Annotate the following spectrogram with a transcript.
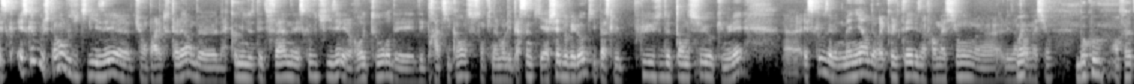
est-ce que, est que, vous, justement, vous utilisez, euh, tu en parlais tout à l'heure, de la communauté de fans, est-ce que vous utilisez les retours des, des, pratiquants? Ce sont finalement les personnes qui achètent vos vélos, qui passent le plus de temps dessus au cumulé. Euh, est-ce que vous avez une manière de récolter les informations, euh, les informations? Beaucoup, en fait.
